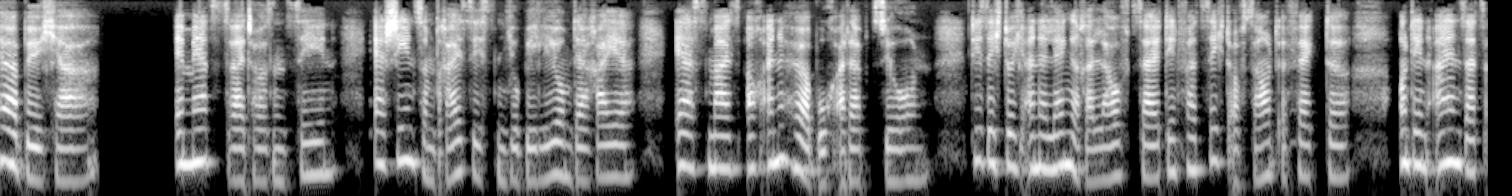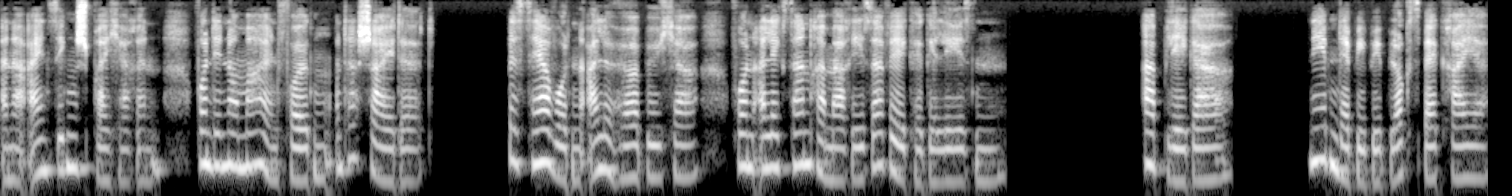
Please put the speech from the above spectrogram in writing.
Hörbücher Im März 2010 erschien zum 30. Jubiläum der Reihe erstmals auch eine Hörbuchadaption, die sich durch eine längere Laufzeit den Verzicht auf Soundeffekte und den Einsatz einer einzigen Sprecherin von den normalen Folgen unterscheidet. Bisher wurden alle Hörbücher von Alexandra Marisa Wilke gelesen. Ableger Neben der Bibi Blocksberg-Reihe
